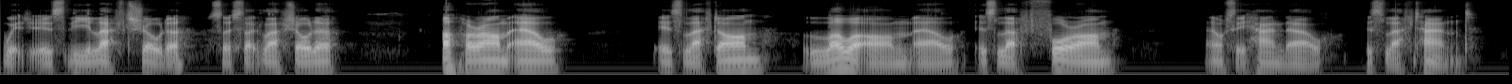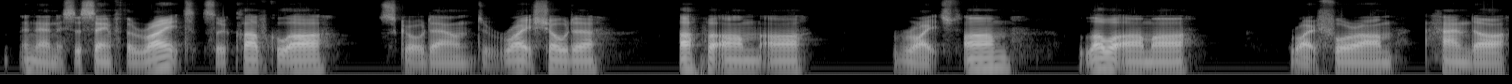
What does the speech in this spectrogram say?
which is the left shoulder. So select left shoulder. Upper arm L is left arm. Lower arm L is left forearm. And obviously hand L is left hand. And then it's the same for the right. So clavicle R, scroll down to right shoulder. Upper arm R, right arm. Lower arm R, right forearm. Hand R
